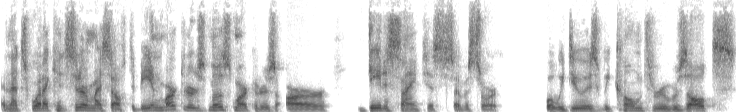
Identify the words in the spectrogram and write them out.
And that's what I consider myself to be. And marketers, most marketers are data scientists of a sort. What we do is we comb through results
